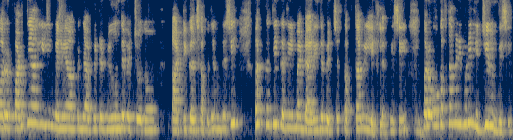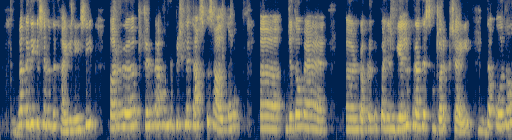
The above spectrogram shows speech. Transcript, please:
ਔਰ ਪੜ੍ਹਦਿਆਂ ਹੀ ਮੇਰੀਆਂ ਪੰਜਾਬੀ ਟ੍ਰਿਬਿਊਨ ਦੇ ਵਿੱਚ ਉਦੋਂ ਆਰਟੀਕਲ ਛਪਦੇ ਹੁੰਦੇ ਸੀ ਪਰ ਕਦੀ ਕਦੀ ਮੈਂ ਡਾਇਰੀ ਦੇ ਵਿੱਚ ਕਵਿਤਾ ਵੀ ਲਿਖ ਲੈਂਦੀ ਸੀ ਪਰ ਉਹ ਕਵਿਤਾ ਮੇਰੀ ਬੜੀ ਨਿੱਜੀ ਹੁੰਦੀ ਸੀ। ਮੈਂ ਕਦੀ ਕਿਸੇ ਨੂੰ ਦਿਖਾਈ ਨਹੀਂ ਸੀ ਪਰ ਫਿਰ ਮੈਂ ਹੁਣ ਪਿਛਲੇ 10 ਕੁ ਸਾਲ ਤੋਂ ਅਹ, ਜਦੋਂ ਮੈਂ ਡਾਕਟਰ ਗੁਰਭਜਨ ਗਿੱਲ ਹੋਰਾਂ ਦੇ ਸੰਪਰਕ ਚ ਆਈ ਤਾਂ ਉਦੋਂ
